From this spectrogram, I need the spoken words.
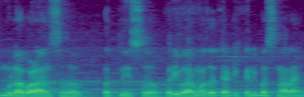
मुलाबाळांसह पत्नीसह परिवार माझा त्या ठिकाणी बसणार आहे.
